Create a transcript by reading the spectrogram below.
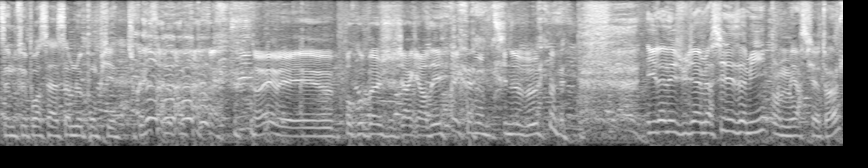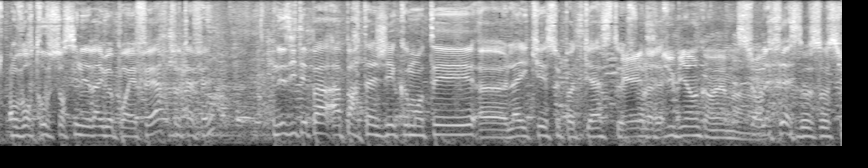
Ça me fait penser à Sam le pompier. Tu connais Sam le pompier? Oui, mais euh, pourquoi pas J'ai regardé avec mon petit neveu. Ilan et Julien, merci les amis. Merci à toi. On vous retrouve sur cinélive.fr. Tout à fait. N'hésitez pas à partager, commenter, euh, liker ce podcast Et sur, les, du bien quand même. sur les réseaux sociaux.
